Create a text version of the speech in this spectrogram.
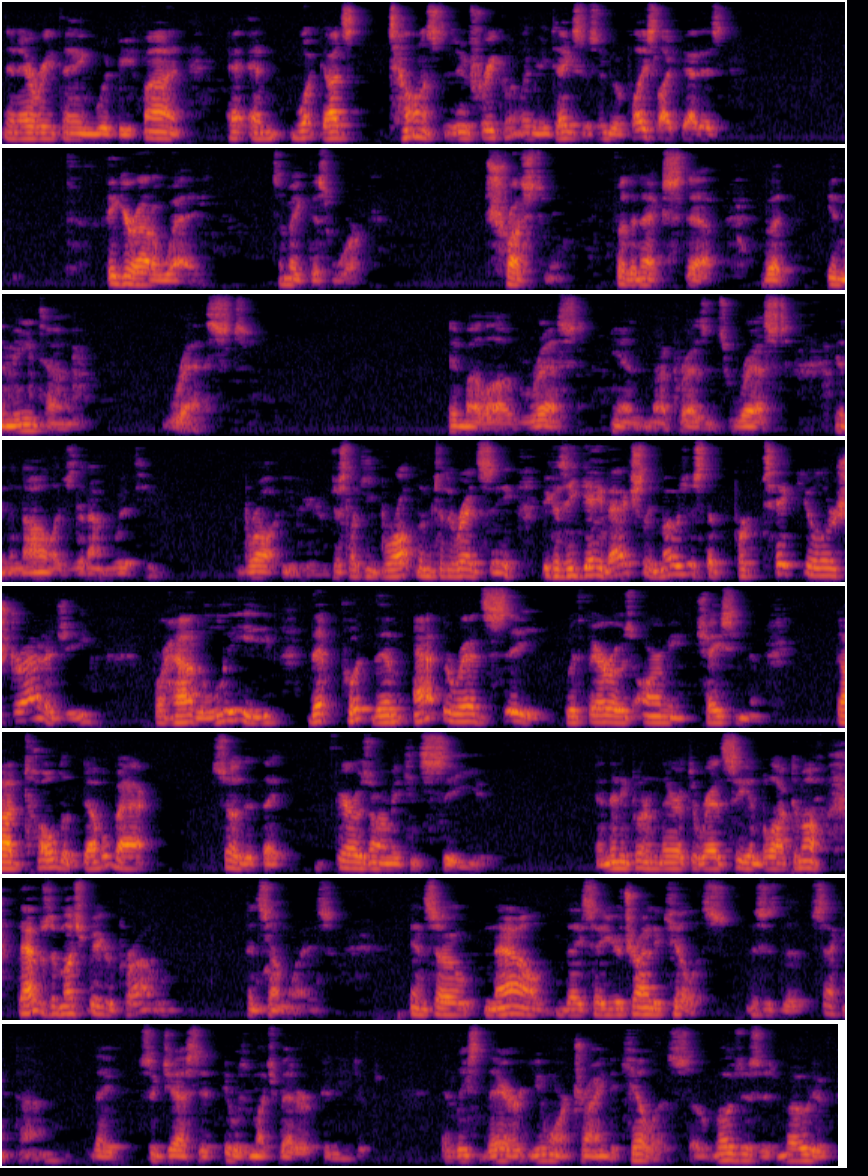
then everything would be fine. And, and what God's telling us to do frequently when He takes us into a place like that is figure out a way to make this work. Trust me for the next step. But in the meantime, rest in my love, rest in my presence, rest in the knowledge that I'm with you, brought you here. Just like he brought them to the Red Sea, because he gave actually Moses the particular strategy for how to leave that put them at the Red Sea with Pharaoh's army chasing them. God told them, double back so that they, Pharaoh's army can see you. And then he put them there at the Red Sea and blocked them off. That was a much bigger problem in some ways. And so now they say, You're trying to kill us. This is the second time they suggested it was much better in Egypt. At least there, you weren't trying to kill us. So Moses' motive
